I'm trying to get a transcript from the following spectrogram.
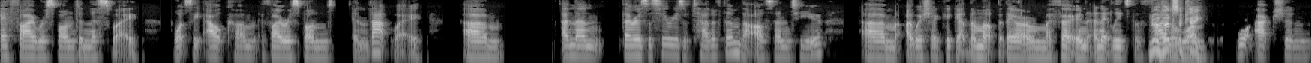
if I respond in this way? What's the outcome if I respond in that way? Um, and then there is a series of 10 of them that I'll send to you. Um, I wish I could get them up, but they are on my phone, and it leads to the no, final that's okay. one. What action?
